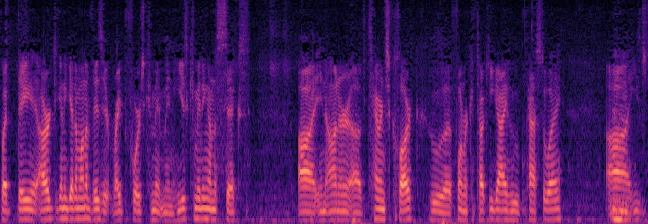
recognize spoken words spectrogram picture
but they are going to get him on a visit right before his commitment. He is committing on the 6th uh, in honor of Terrence Clarke, who a former Kentucky guy who passed away. Uh, Mm-hmm. He's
